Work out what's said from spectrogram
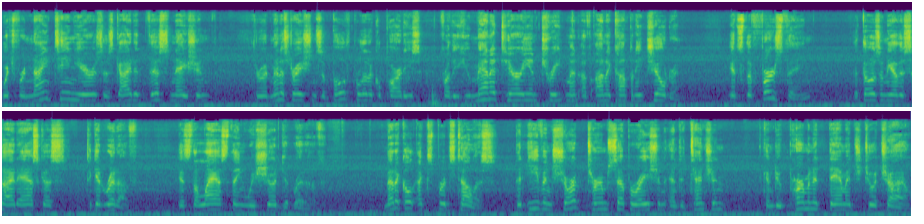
which for 19 years has guided this nation through administrations of both political parties for the humanitarian treatment of unaccompanied children. It's the first thing that those on the other side ask us to get rid of. It's the last thing we should get rid of. Medical experts tell us that even short term separation and detention can do permanent damage to a child.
